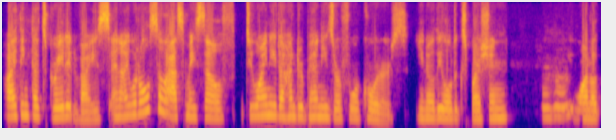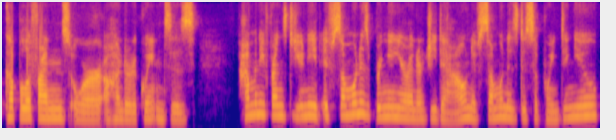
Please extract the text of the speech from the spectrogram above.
I think that's great advice. And I would also ask myself, do I need a hundred pennies or four quarters? You know, the old expression, mm-hmm. you want a couple of friends or a hundred acquaintances. How many friends do you need? If someone is bringing your energy down, if someone is disappointing you,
